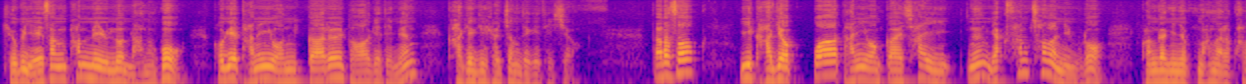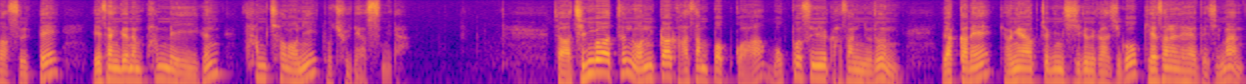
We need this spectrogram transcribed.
기업의 예상 판매율로 나누고 거기에 단위 원가를 더하게 되면 가격이 결정되게 되죠. 따라서 이 가격과 단위 원가의 차이는 약 3천원이므로 관광기념품 하나를 팔았을 때 예상되는 판매이익은 3천원이 도출되었습니다. 자, 지금과 같은 원가 가산법과 목표 수익 가산율은 약간의 경영학적인 지식을 가지고 계산을 해야 되지만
